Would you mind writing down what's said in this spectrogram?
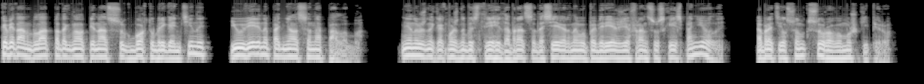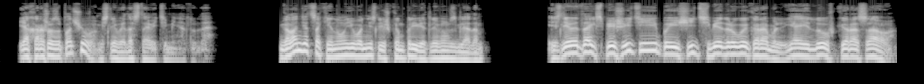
Капитан Блад подогнал Пенассу к борту бригантины и уверенно поднялся на палубу. «Мне нужно как можно быстрее добраться до северного побережья французской Испаньолы», — обратился он к суровому шкиперу. «Я хорошо заплачу вам, если вы доставите меня туда». Голландец окинул его не слишком приветливым взглядом. — Если вы так спешите, поищите себе другой корабль. Я иду в Кюрасао.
